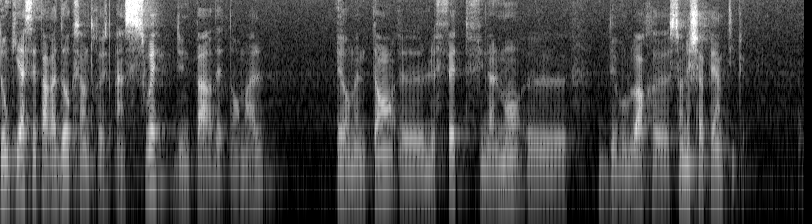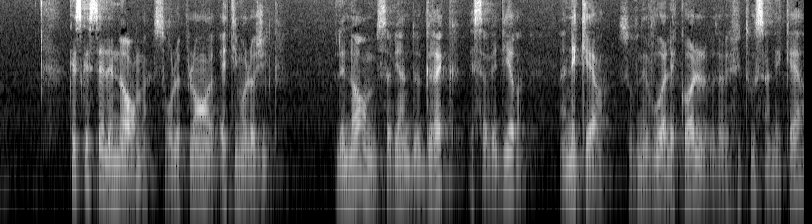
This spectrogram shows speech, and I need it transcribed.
Donc il y a ces paradoxes entre un souhait d'une part d'être normal et en même temps euh, le fait finalement euh, de vouloir euh, s'en échapper un petit peu. Qu'est-ce que c'est les normes sur le plan étymologique? Les normes, ça vient de grec et ça veut dire un équerre. Souvenez-vous, à l'école, vous avez vu tous un équerre,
